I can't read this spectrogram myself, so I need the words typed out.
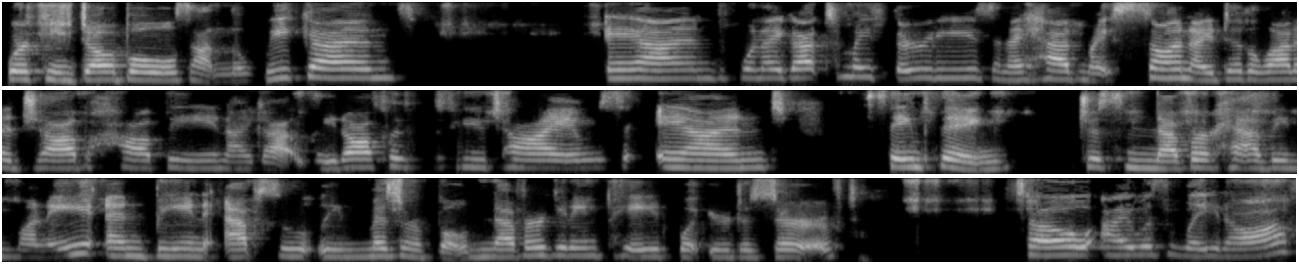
working doubles on the weekends. And when I got to my 30s and I had my son, I did a lot of job hopping. I got laid off a few times. And same thing, just never having money and being absolutely miserable, never getting paid what you're deserved. So I was laid off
